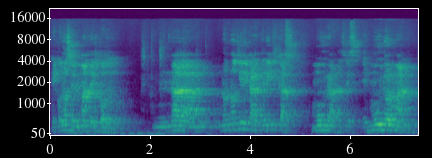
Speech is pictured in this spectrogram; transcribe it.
que conocen más del código. Nada, no, tiene características muy raras, es, muy normal.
